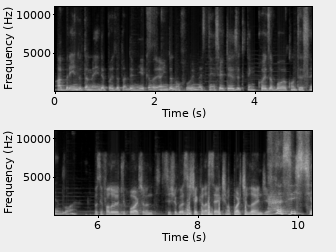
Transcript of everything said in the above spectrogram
abrindo também depois da pandemia, que eu ainda não fui, mas tenho certeza que tem coisa boa acontecendo lá. Você falou de Portland, você chegou a assistir aquela série que chama Portlandia? Assisti,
